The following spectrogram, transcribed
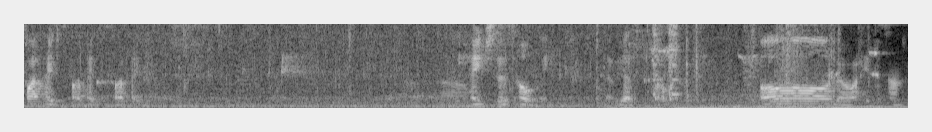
five pages, five pages, five pages. Um, Page says hold me. Yes. Oh no, I hate the sound.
